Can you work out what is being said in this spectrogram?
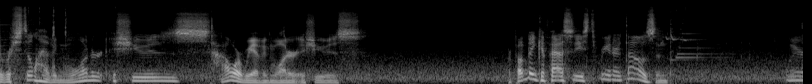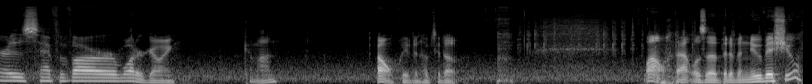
we're still having water issues. How are we having water issues? Our pumping capacity is 300,000. Where is half of our water going? Come on. Oh, we haven't hooked it up. wow, that was a bit of a noob issue.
